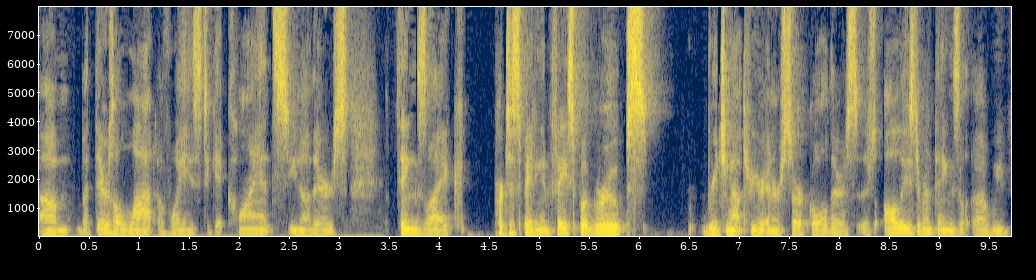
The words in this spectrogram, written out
Um, but there's a lot of ways to get clients. You know, there's things like participating in Facebook groups, reaching out through your inner circle. There's there's all these different things. Uh, we've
